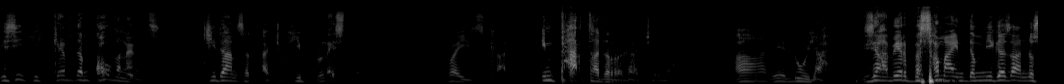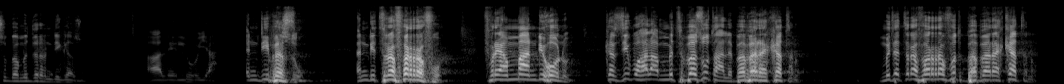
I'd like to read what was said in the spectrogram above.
You see He gave them covenant ኪዳን ሰጣቸው። He bless them praise God empower አደረጋቸው ይላል ሃሌሉያ! እግዚአብሔር በሰማይ እንደሚገዛ እነሱ በምድር እንዲገዙ። ሃሌሉያ! እንዲበዙ እንዲትረፈረፉ ፍሬያማ እንዲሆኑ። ከዚህ በኋላ የምትበዙት አለ በበረከት ነው። የምትትረፈረፉት በበረከት ነው።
